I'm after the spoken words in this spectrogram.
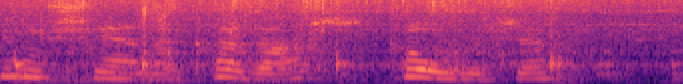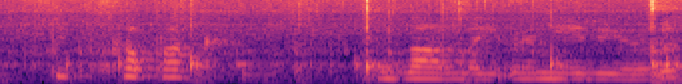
yumuşayana kadar kavuracağız. Bir kapak kullanmayı öneriyoruz.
